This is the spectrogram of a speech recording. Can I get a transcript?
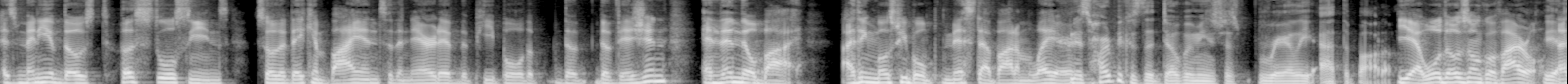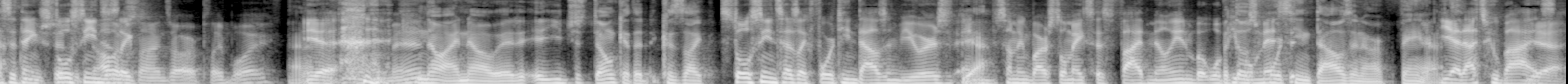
as many of those to stool scenes so that they can buy into the narrative, the people, the the, the vision, and then they'll buy. I think most people miss that bottom layer. And it's hard because the dopamine is just rarely at the bottom. yeah, well, those don't go viral. Yeah. That's the thing. Shit, Stool the scenes is like signs are Playboy. Yeah. Oh, man. No, I know. It, it- you just don't get the because like Stool Scenes has like 14,000 viewers and Yeah. something Barstool makes has 5 million. But what but people those miss, fourteen thousand are fans. yeah, that's who buys. Yeah,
